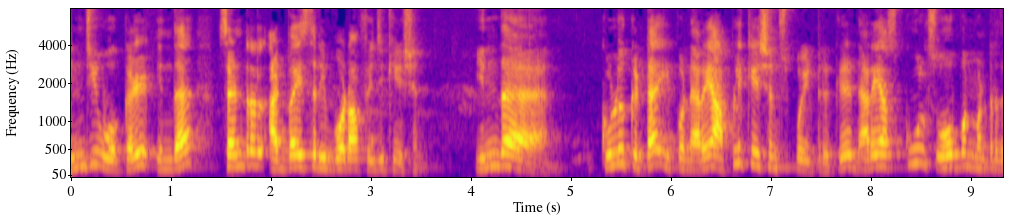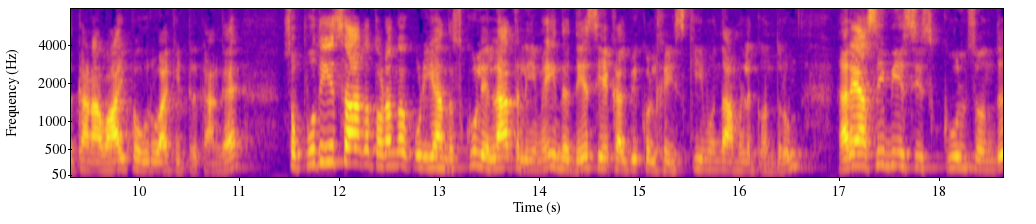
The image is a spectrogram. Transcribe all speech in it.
என்ஜிஓக்கள் இந்த central advisory board of education இந்த குழுக்கிட்ட இப்போ நிறையா அப்ளிகேஷன்ஸ் போயிட்டுருக்கு. நிறையா ஸ்கூல்ஸ் ஓப்பன் பண்ணுறதுக்கான வாய்ப்பை உருவாக்கிட்டு இருக்காங்க ஸோ புதுசாக தொடங்கக்கூடிய அந்த ஸ்கூல் எல்லாத்துலேயுமே இந்த தேசிய கல்விக் கொள்கை ஸ்கீம் வந்து அமலுக்கு வந்துடும் நிறையா சிபிஎஸ்சி ஸ்கூல்ஸ் வந்து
